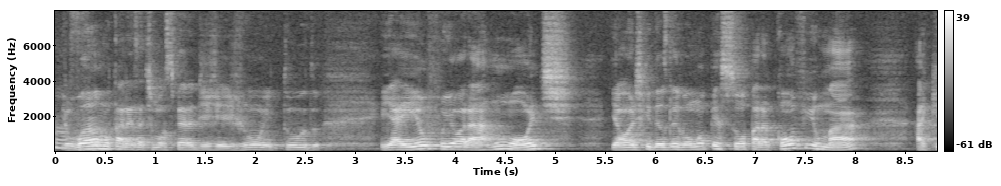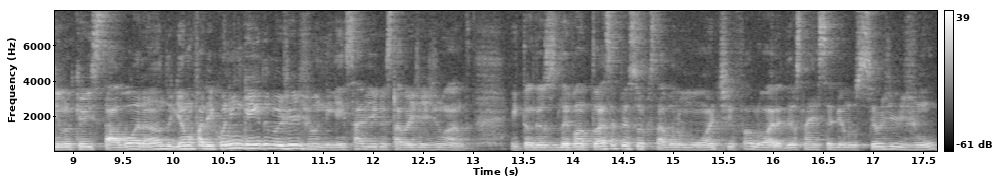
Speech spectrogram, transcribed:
Nossa. Eu amo estar nessa atmosfera de jejum e tudo. E aí eu fui orar no monte, e aonde que Deus levou uma pessoa para confirmar aquilo que eu estava orando e eu não falei com ninguém do meu jejum, ninguém sabia que eu estava jejuando. Então Deus levantou essa pessoa que estava no monte e falou: Olha, Deus está recebendo o seu jejum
